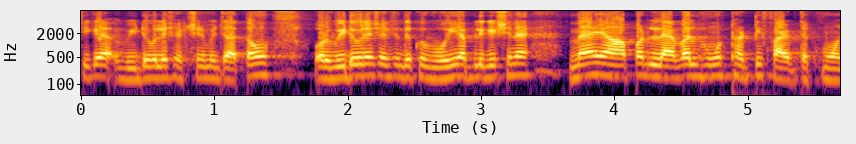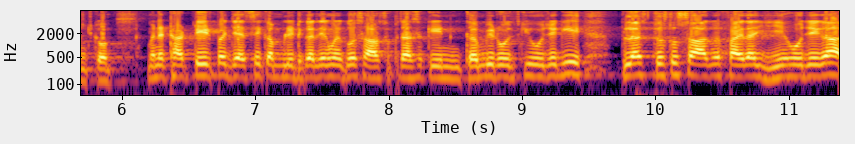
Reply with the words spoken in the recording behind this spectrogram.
ठीक है वीडियो वाले सेक्शन में जाता हूँ और वीडियो वाले सेक्शन देखो, वही एप्लीकेशन है। मैं यहाँ पर लेवल हूँ थर्टी फाइव तक पहुँच को मैंने थर्टी एट पर जैसे कंप्लीट कर दिया, मेरे को सात सौ पचास की इनकम भी रोज की हो जाएगी। प्लस दोस्तों, साथ में फ़ायदा ये हो जाएगा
